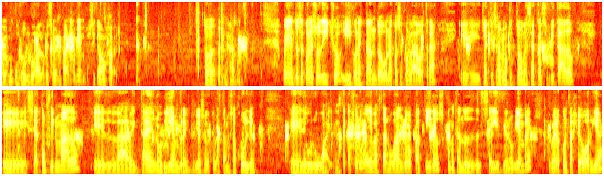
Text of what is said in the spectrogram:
obviamente rumbo a lo que se viene para noviembre. Así que vamos a ver. Todo depende realmente. Bien, entonces con eso dicho y conectando una cosa con la otra, eh, ya que sabemos que Tonga se ha clasificado, eh, se ha confirmado eh, la ventana de noviembre, yo sé que todavía estamos en julio, de Uruguay. En este caso Uruguay va a estar jugando partidos comenzando desde el 6 de noviembre, primero contra Georgia,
